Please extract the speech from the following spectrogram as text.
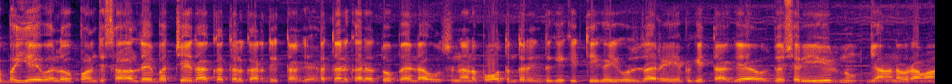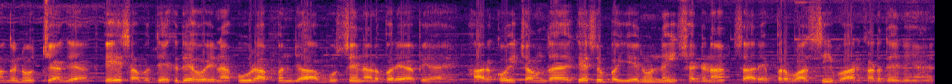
ਇੱਕ ਬਈਏ ਵੱਲੋਂ 5 ਸਾਲ ਦੇ ਬੱਚੇ ਦਾ ਕਤਲ ਕਰ ਦਿੱਤਾ ਗਿਆ। ਕਤਲ ਕਰਨ ਤੋਂ ਪਹਿਲਾਂ ਉਸ ਨਾਲ ਬਹੁਤ ਦਰਿੰਦਗੀ ਕੀਤੀ ਗਈ। ਉਸ ਦਾ ਰੇਪ ਕੀਤਾ ਗਿਆ, ਉਸ ਦੇ ਸਰੀਰ ਨੂੰ ਜਾਨਵਰਾਂ ਵਾਂਗ ਨੋਚਿਆ ਗਿਆ। ਇਹ ਸਭ ਦੇਖਦੇ ਹੋਏ ਨਾ ਪੂਰਾ ਪੰਜਾਬ ਗੁੱਸੇ ਨਾਲ ਭਰਿਆ ਪਿਆ ਹੈ। ਹਰ ਕੋਈ ਚਾਹੁੰਦਾ ਹੈ ਕਿ ਇਸ ਬਈਏ ਨੂੰ ਨਹੀਂ ਛੱਡਣਾ, ਸਾਰੇ ਪ੍ਰਵਾਸੀ ਬਾਹਰ ਕੱਢ ਦੇਣੇ ਆ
